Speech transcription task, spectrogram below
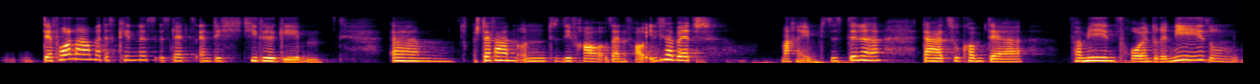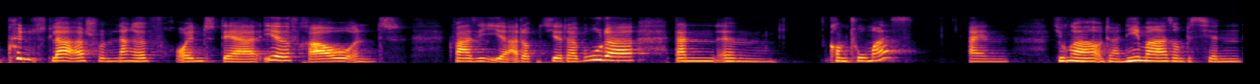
der Vorname des Kindes ist letztendlich titelgebend. Ähm, Stefan und die Frau, seine Frau Elisabeth machen eben dieses Dinner. Dazu kommt der Familienfreund René, so ein Künstler, schon lange Freund der Ehefrau und quasi ihr adoptierter Bruder. Dann ähm, kommt Thomas, ein junger Unternehmer, so ein bisschen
